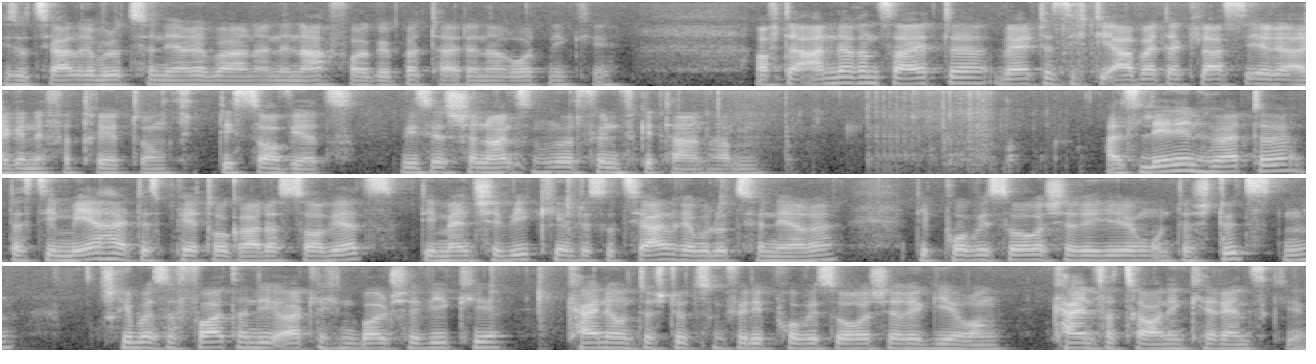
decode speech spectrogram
Die Sozialrevolutionäre waren eine Nachfolgepartei der Narodniki. Auf der anderen Seite wählte sich die Arbeiterklasse ihre eigene Vertretung, die Sowjets, wie sie es schon 1905 getan haben. Als Lenin hörte, dass die Mehrheit des Petrograder Sowjets, die Menschewiki und die Sozialrevolutionäre, die provisorische Regierung unterstützten, schrieb er sofort an die örtlichen Bolschewiki keine Unterstützung für die provisorische Regierung, kein Vertrauen in Kerensky.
